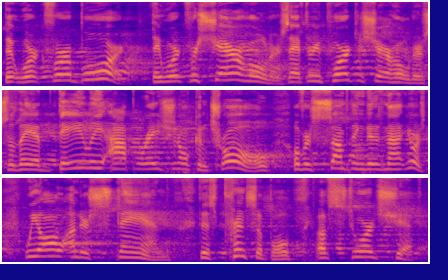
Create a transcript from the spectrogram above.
that work for a board. They work for shareholders. They have to report to shareholders. So they have daily operational control over something that is not yours. We all understand this principle of stewardship.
